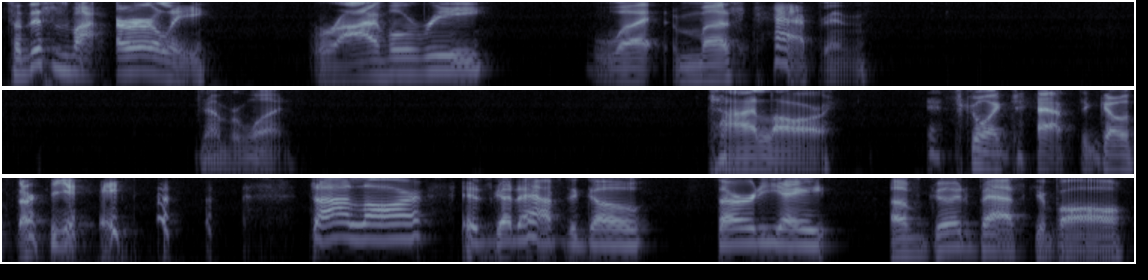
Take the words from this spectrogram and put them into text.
So this is my early rivalry. What must happen? Number one, Ty-Laur is going to have to go 38. Ty-Laur is going to have to go 38 of good basketball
